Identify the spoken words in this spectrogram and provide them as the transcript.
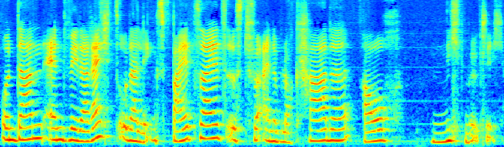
und dann entweder rechts oder links. Beidseits ist für eine Blockade auch nicht möglich.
